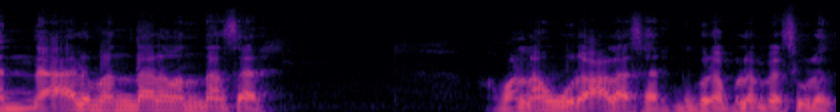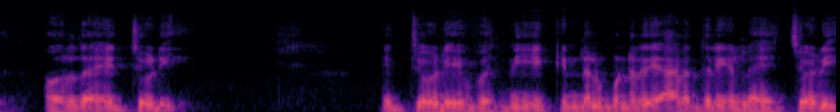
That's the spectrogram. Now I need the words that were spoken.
அந்த ஆள் வந்தாலும் வந்தான் சார். அவன்லாம் ஒரு ஆளா சார். இங்கே போய் பேசக்கூடாது. அவர் தான் ஹெச்ஓடி ஹெச்ஓடி இப்போ நீங்கள் கிண்டல் பண்ணுறது யாரும் தெரியல ஹெச்ஓடி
